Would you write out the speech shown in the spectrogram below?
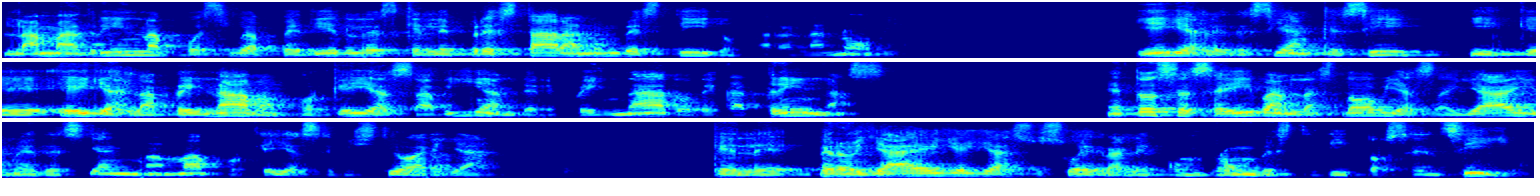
la madrina pues iba a pedirles que le prestaran un vestido la novia. Y ellas le decían que sí y que ellas la peinaban porque ellas sabían del peinado de Catrinas. Entonces se iban las novias allá y me decían mi mamá porque ella se vistió allá. Que le, pero ya ella y a su suegra le compró un vestidito sencillo.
